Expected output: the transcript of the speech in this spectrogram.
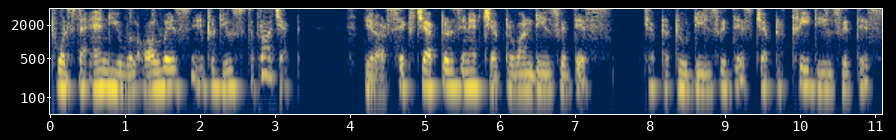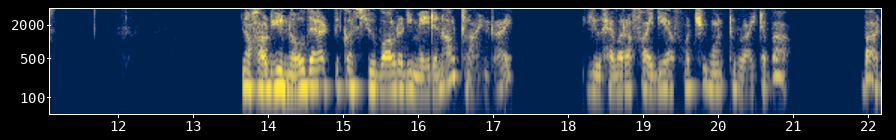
towards the end, you will always introduce the project. There are six chapters in it. Chapter one deals with this, chapter two deals with this, chapter three deals with this. Now, how do you know that? Because you've already made an outline, right? You have a rough idea of what you want to write about. But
